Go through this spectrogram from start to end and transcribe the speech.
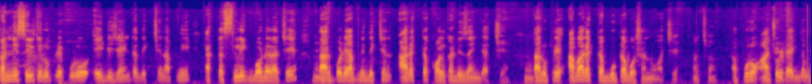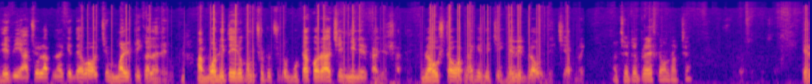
কান্নি সিল্কের উপরে পুরো এই ডিজাইনটা দেখছেন আপনি একটা স্লিক বর্ডার আছে তারপরে আপনি দেখছেন আর একটা কলকা ডিজাইন যাচ্ছে তার উপরে আবার একটা বুটা বসানো আছে। আচ্ছা। পুরো আঁচলটা একদম হেভি আঁচল আপনাকে দেওয়া হচ্ছে মাল্টি কালারের আর বডিতে এরকম ছোট ছোট বুটা করা আছে মিনের কাজের সাথে। ব্লাউজটাও আপনাকে দিচ্ছি হেভি ব্লাউজ দিচ্ছি আপনাকে। আচ্ছা এটার প্রাইস কেমন থাকছে? এর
